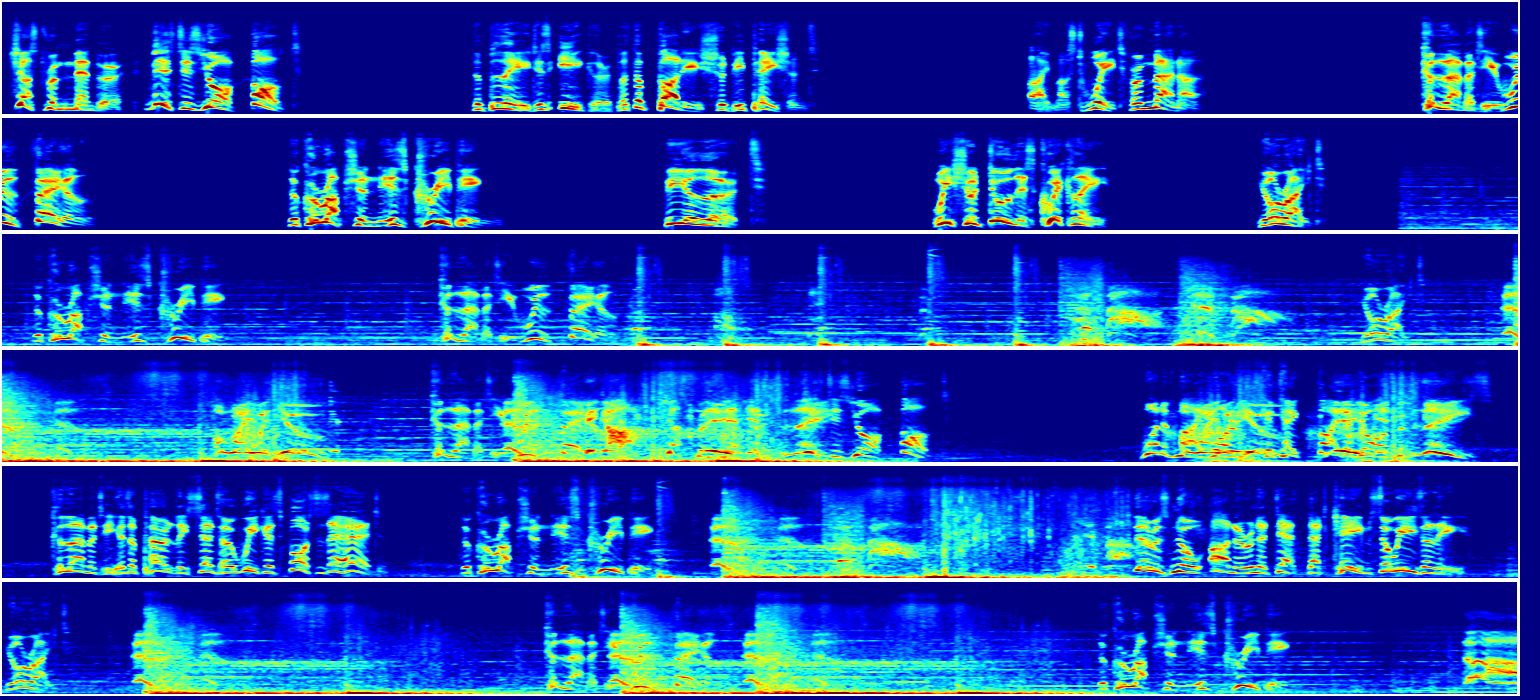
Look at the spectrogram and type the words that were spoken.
Just remember, this is your fault! The blade is eager, but the body should be patient. I must wait for mana. Calamity will fail! The corruption is creeping! Be alert! We should do this quickly! You're right. The corruption is creeping. Calamity will fail. You're right. Away with you! Calamity will fail! Be gone! Just remember, this is your fault! One of my Away warriors can take five of yours with ease! Calamity has apparently sent her weakest forces ahead! The corruption is creeping! Is no honor in a death that came so easily! You're right. Calamity will fail! The corruption is creeping! Ah!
